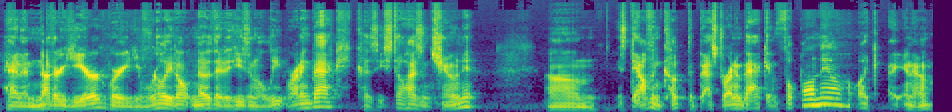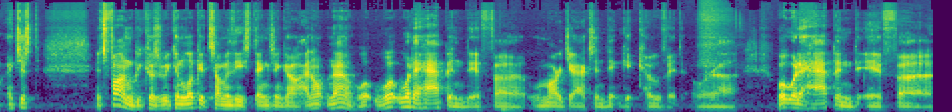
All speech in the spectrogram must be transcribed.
had another year where you really don't know that he's an elite running back because he still hasn't shown it? Um, is Dalvin Cook the best running back in football now? Like, you know, it just it's fun because we can look at some of these things and go, I don't know what what would have happened if uh, Lamar Jackson didn't get COVID, or uh, what would have happened if uh,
